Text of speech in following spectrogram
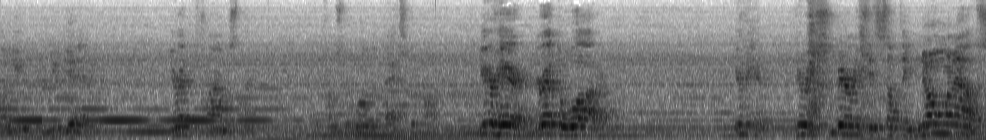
Oh, you, you did it. You're at the promised land it comes to the world of basketball. You're here. You're at the water. You're here. You're experiencing something no one else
